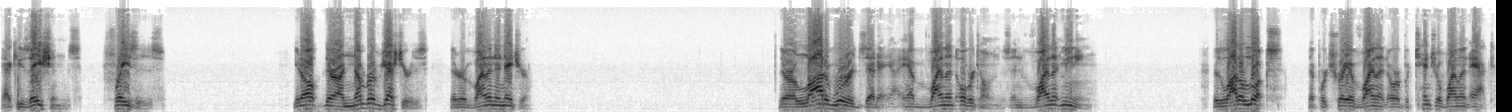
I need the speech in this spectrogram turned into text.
accusations, phrases. You know, there are a number of gestures that are violent in nature. There are a lot of words that have violent overtones and violent meaning. There's a lot of looks that portray a violent or a potential violent act.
